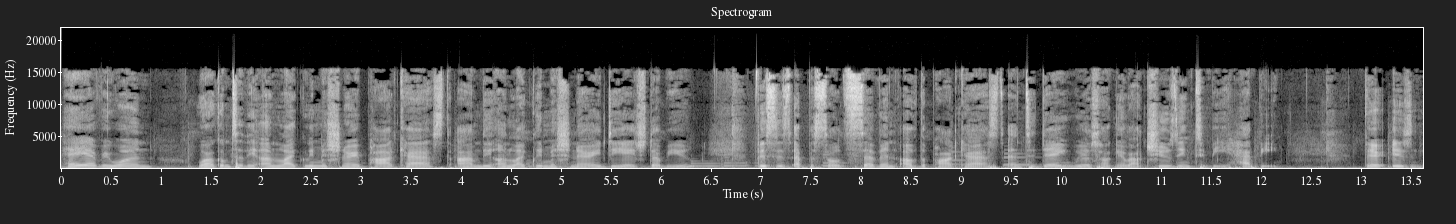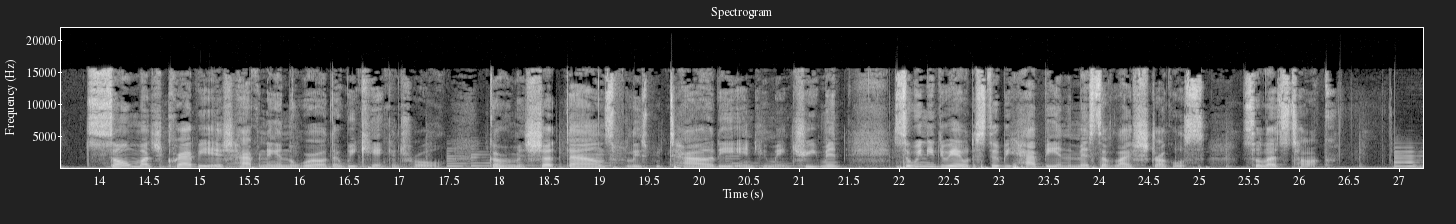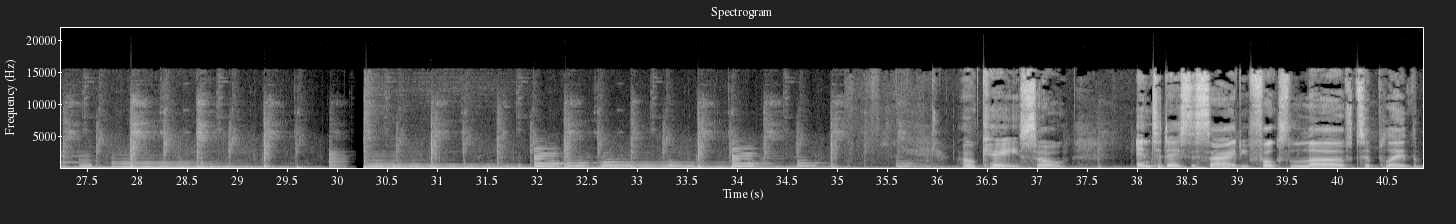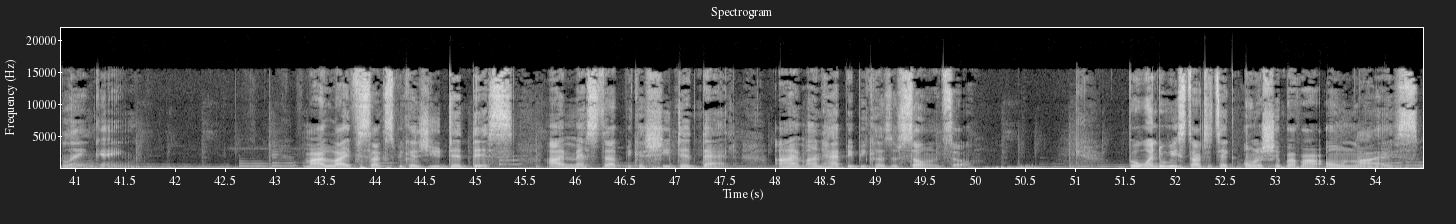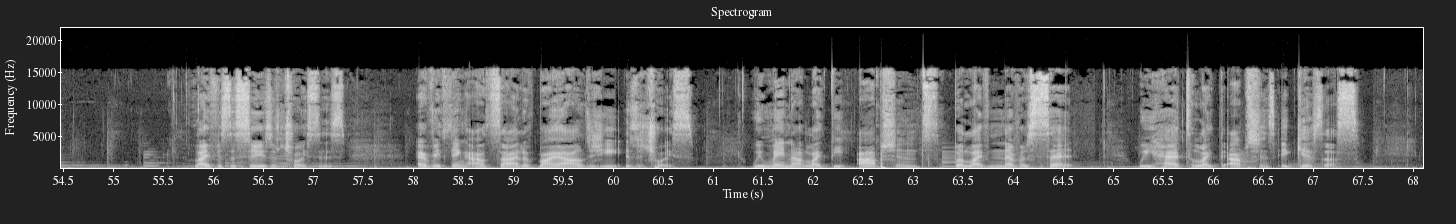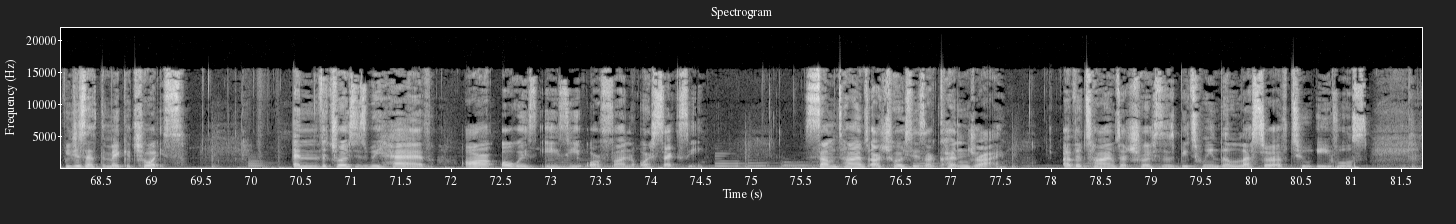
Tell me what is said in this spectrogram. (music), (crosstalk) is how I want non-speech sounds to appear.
Hey everyone, welcome to the Unlikely Missionary Podcast. I'm the Unlikely Missionary DHW. This is episode 7 of the podcast, and today we are talking about choosing to be happy. There is so much crappy ish happening in the world that we can't control government shutdowns, police brutality, inhumane treatment. So we need to be able to still be happy in the midst of life struggles. So let's talk. Okay, so in today's society, folks love to play the blame game. My life sucks because you did this. I messed up because she did that. I'm unhappy because of so and so. But when do we start to take ownership of our own lives? Life is a series of choices. Everything outside of biology is a choice. We may not like the options, but life never said we had to like the options it gives us. We just have to make a choice. And the choices we have aren't always easy or fun or sexy. Sometimes our choices are cut and dry. Other times, our choices are between the lesser of two evils.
